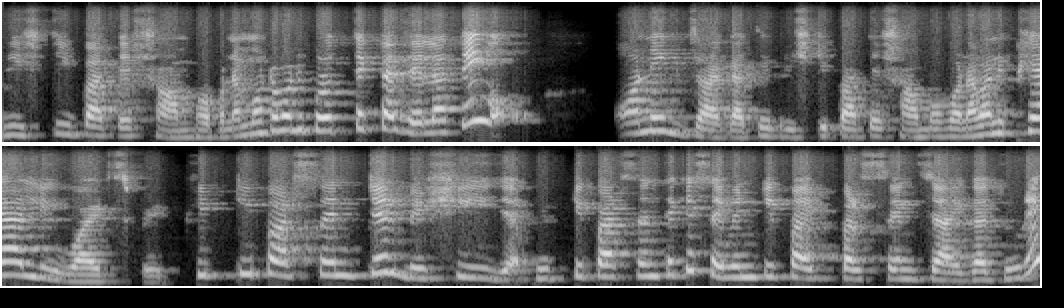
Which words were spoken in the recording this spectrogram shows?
বৃষ্টিপাতের সম্ভাবনা। মোটামুটি প্রত্যেকটা জেলাতেই অনেক জায়গাতে বৃষ্টিপাতের সম্ভাবনা মানে ফেয়ারলি ওয়াইড স্প্রেড ফিফটি পার্সেন্টের বেশি ফিফটি পার্সেন্ট থেকে সেভেন্টি ফাইভ পার্সেন্ট জায়গা জুড়ে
